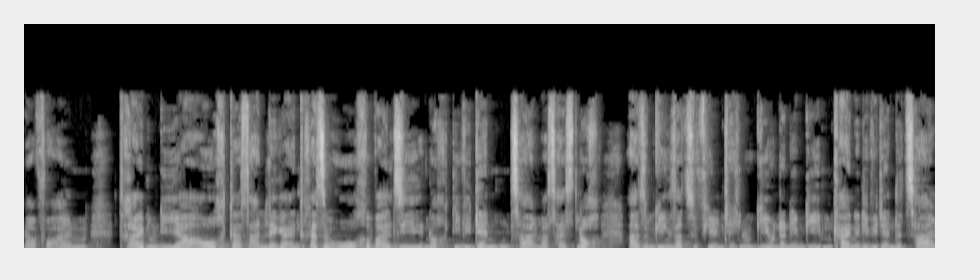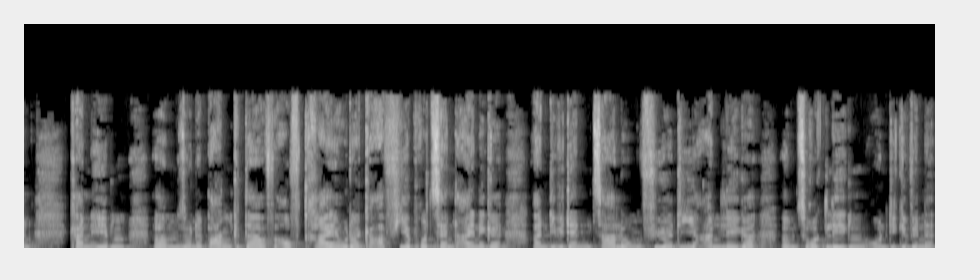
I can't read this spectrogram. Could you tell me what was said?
Ja, vor allem treiben die ja auch das Anlegerinteresse hoch, weil sie noch Dividenden zahlen. Was heißt noch? Also im Gegensatz zu vielen Technologieunternehmen, die eben keine Dividende zahlen, kann eben ähm, so eine Bank da auf drei oder gar vier Prozent einige an Dividendenzahlungen für die Anleger ähm, zurücklegen und die Gewinne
